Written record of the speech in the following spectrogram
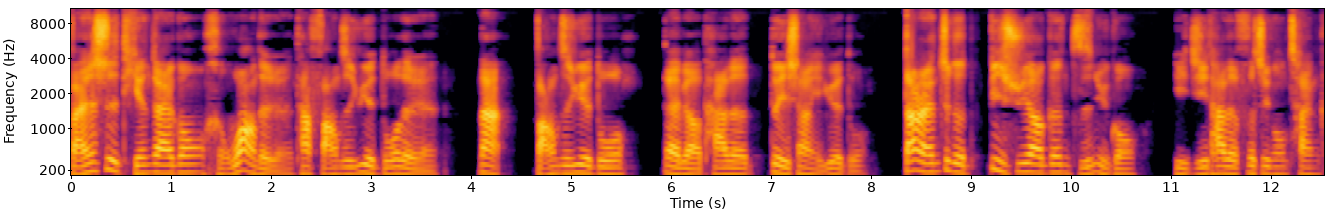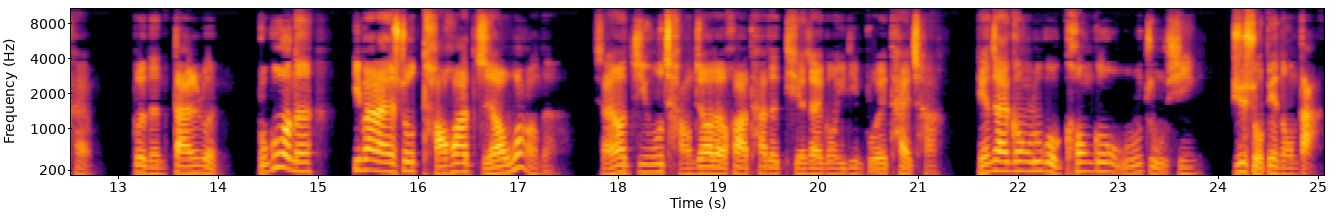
凡是田宅宫很旺的人，他房子越多的人，那。房子越多，代表他的对象也越多。当然，这个必须要跟子女宫以及他的夫妻宫参看，不能单论。不过呢，一般来说，桃花只要旺的，想要金屋藏娇的话，他的田宅宫一定不会太差。田宅宫如果空宫无主星，居所变动大，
